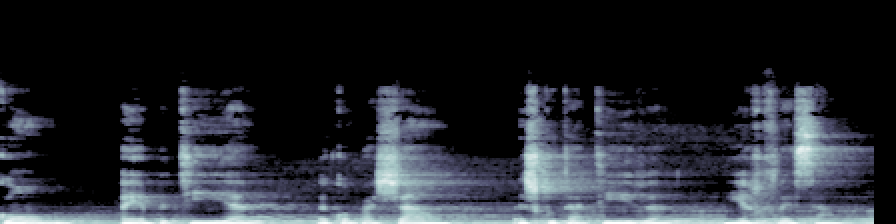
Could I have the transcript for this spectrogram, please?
como a empatia, a compaixão, a escuta ativa e a reflexão.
